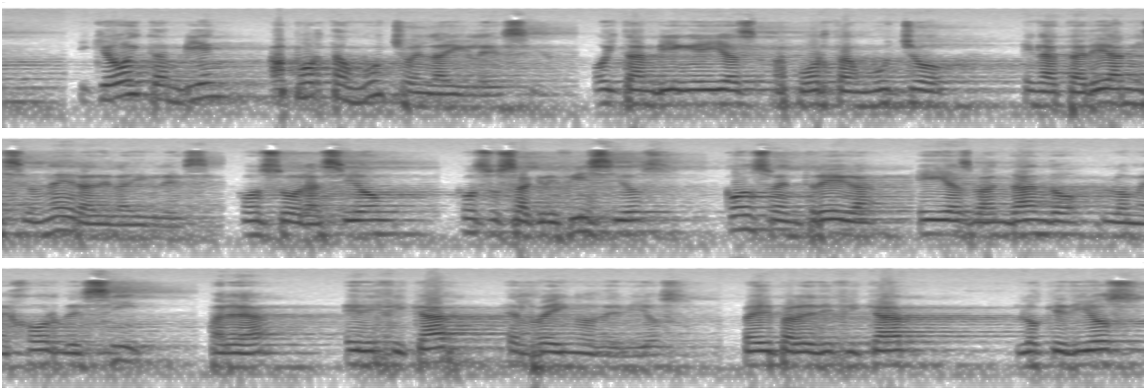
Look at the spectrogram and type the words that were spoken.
y que hoy también aporta mucho en la iglesia. Hoy también ellas aportan mucho en la tarea misionera de la iglesia, con su oración, con sus sacrificios, con su entrega. Ellas van dando lo mejor de sí para edificar el reino de Dios, para edificar lo que Dios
